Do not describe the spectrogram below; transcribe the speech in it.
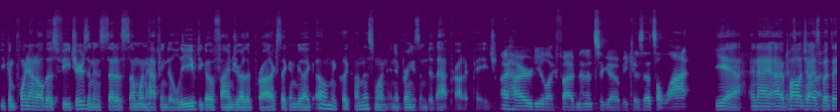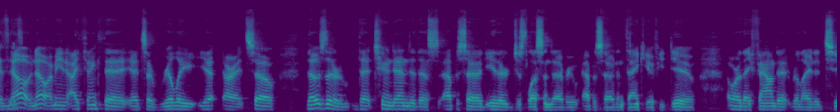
you can point out all those features, and instead of someone having to leave to go find your other products, they can be like, oh, let me click on this one, and it brings them to that product page. I hired you like five minutes ago because that's a lot. Yeah, and I, I apologize, but that's no, no. I mean, I think that it's a really yeah. All right, so those that are that tuned into this episode either just listen to every episode and thank you if you do or they found it related to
